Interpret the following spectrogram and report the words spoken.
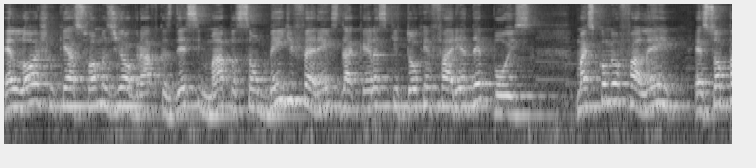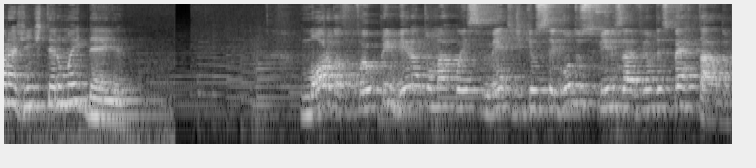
É lógico que as formas geográficas desse mapa são bem diferentes daquelas que Tolkien faria depois, mas como eu falei, é só para a gente ter uma ideia. Morgoth foi o primeiro a tomar conhecimento de que os segundos filhos haviam despertado,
